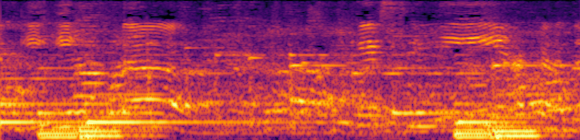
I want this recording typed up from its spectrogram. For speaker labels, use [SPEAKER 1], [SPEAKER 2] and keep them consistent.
[SPEAKER 1] lagi kita. Oke, sini akan ada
